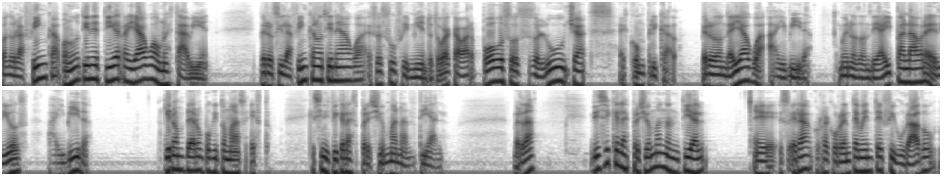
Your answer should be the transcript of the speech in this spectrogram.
Cuando la finca, cuando uno tiene tierra y agua, uno está bien. Pero si la finca no tiene agua, eso es sufrimiento. Tengo que acabar pozos, eso lucha, es complicado. Pero donde hay agua, hay vida. Bueno, donde hay palabra de Dios, hay vida. Quiero ampliar un poquito más esto. ¿Qué significa la expresión manantial? ¿Verdad? Dice que la expresión manantial eh, era recurrentemente figurado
